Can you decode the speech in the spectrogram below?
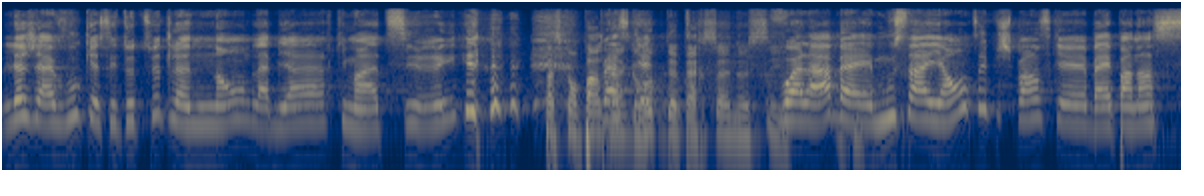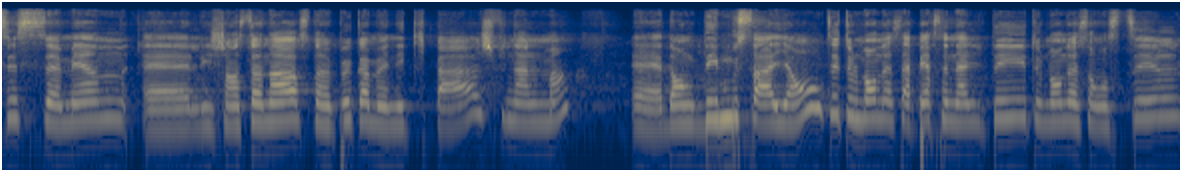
Là, j'avoue que c'est tout de suite le nom de la bière qui m'a attirée. Parce qu'on parle d'un groupe de personnes aussi. voilà, ben moussaillon, tu sais, puis je pense que ben, pendant six semaines, euh, les chansonneurs, c'est un peu comme un équipage, finalement. Euh, donc, des moussaillons, tu sais, tout le monde a sa personnalité, tout le monde a son style.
